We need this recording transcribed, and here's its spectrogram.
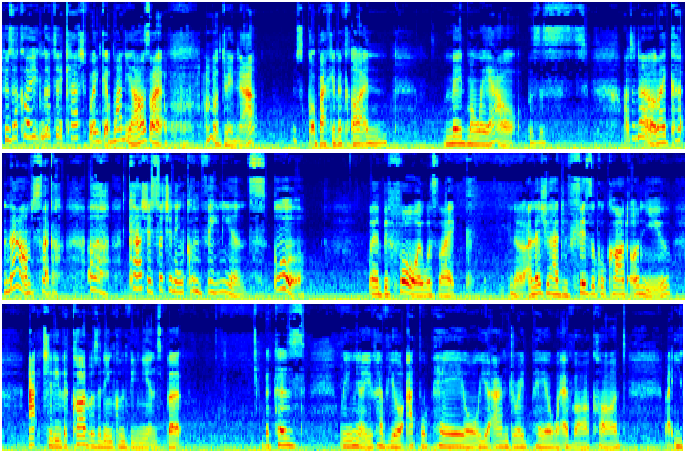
She was like, oh, you can go to the cash point and get money. I was like, I'm not doing that. Just got back in the car and made my way out. This is, I don't know, like now I'm just like, oh, cash is such an inconvenience. Oh, when before it was like, you know, unless you had your physical card on you, actually the card was an inconvenience. But because we, you know, you have your Apple Pay or your Android Pay or whatever card, like you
